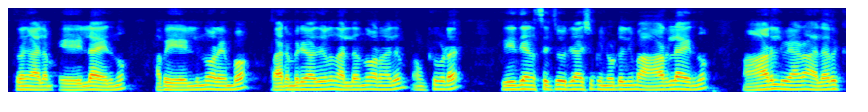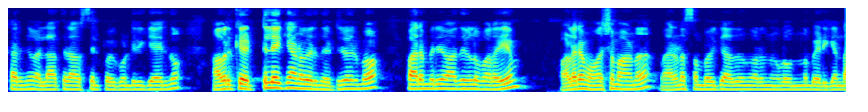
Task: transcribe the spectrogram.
ഇത്രയും കാലം ഏഴിലായിരുന്നു. അപ്പോൾ ഏഴിൽ എന്ന് പറയുമ്പോൾ പാരമ്പര്യവാദികൾ നല്ലതെന്ന് പറഞ്ഞാലും നമുക്കിവിടെ രീതി അനുസരിച്ച് ഒരു രാശി പിന്നോട്ട് വരുമ്പോൾ ആറിലായിരുന്നു. ആറിൽ വ്യാഴം അലറിക്കറിഞ്ഞു വല്ലാത്തൊരവസ്ഥയിൽ പോയിക്കൊണ്ടിരിക്കുകയായിരുന്നു. അവർക്ക് എട്ടിലേക്കാണ് വരുന്നത്. എട്ടിൽ വരുമ്പോൾ പാരമ്പര്യവാദികൾ പറയും വളരെ മോശമാണ്. മരണം സംഭവിക്കുക അതെന്ന് പറഞ്ഞ് നിങ്ങളൊന്നും പേടിക്കേണ്ട.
